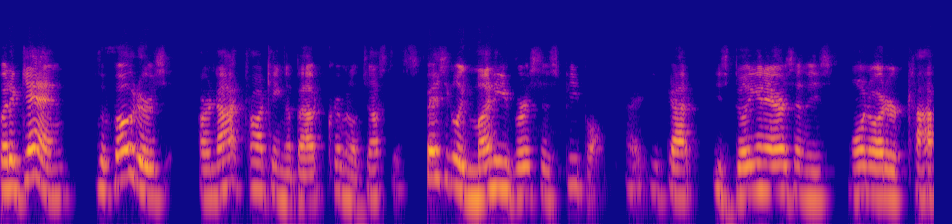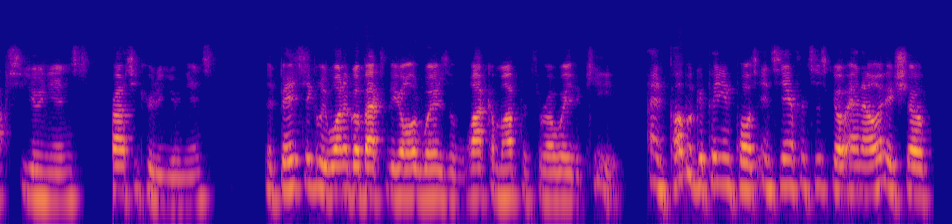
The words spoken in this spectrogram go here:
But again, the voters are not talking about criminal justice. Basically, money versus people. Right? You've got these billionaires and these and order cops unions, prosecutor unions that basically want to go back to the old ways of lock them up and throw away the key. And public opinion polls in San Francisco and LA show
